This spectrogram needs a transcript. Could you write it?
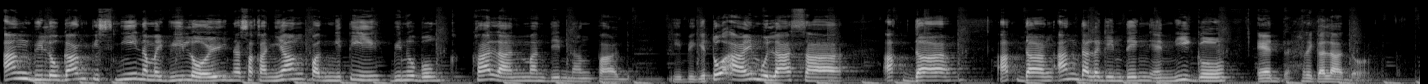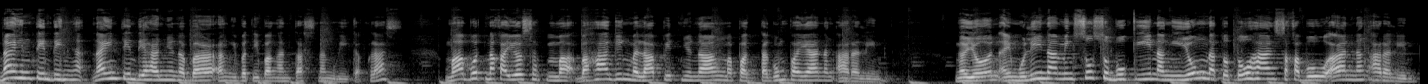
Ang bilugang pisngi na may biloy na sa kanyang pagngiti binubungkalan man din ng pag-ibig. Ito ay mula sa akda, akdang ang dalaginding ni Enigo ed Regalado. Naintindihan, naintindihan nyo na ba ang iba't ibang antas ng wika class? Mabot na kayo sa bahaging malapit nyo nang mapagtagumpayan ng aralin. Ngayon ay muli naming susubukin ang iyong natutuhan sa kabuuan ng aralin.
